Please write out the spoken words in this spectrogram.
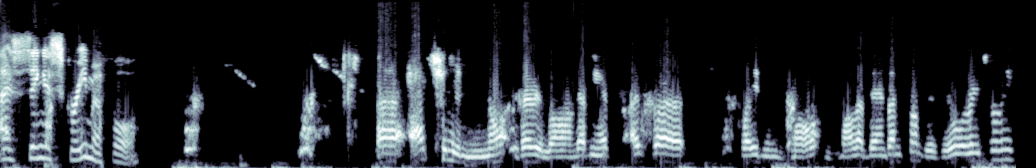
a singer screamer for? Uh, actually, not very long. I mean, I've, I've uh, played in small, smaller bands. I'm from Brazil originally,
